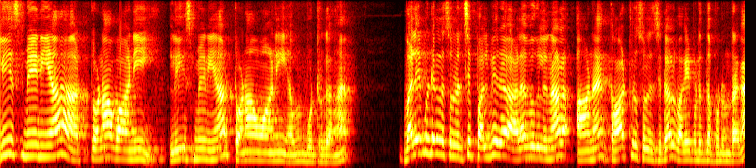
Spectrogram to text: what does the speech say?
லீஸ்மேனியா டொனாவானி. லீஸ்மேனியா டொனாவானி அப்படின்னு போட்டிருக்காங்க. வளிமண்டல சுழற்சி பல்வேறு அளவுகளினால் ஆன காற்று சுழற்சிகள் வகைப்படுத்தப்படுன்றாங்க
